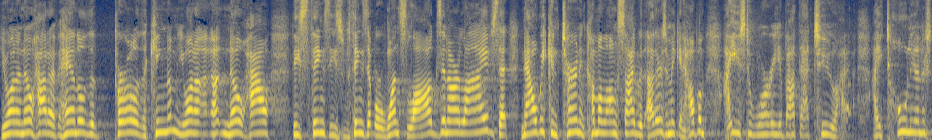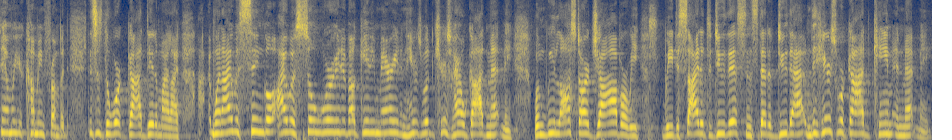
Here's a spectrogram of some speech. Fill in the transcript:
You want to know how to handle the pearl of the kingdom? You want to uh, know how these things, these things that were once logs in our lives, that now we can turn and come alongside with others and we can help them? I used to worry about that too. I, I totally understand where you're coming from, but this is the work God did in my life. When I was single, I was so worried about getting married, and here's, what, here's how God met me. When we lost our job or we, we decided to do this instead of do that, and here's where God came and met me.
